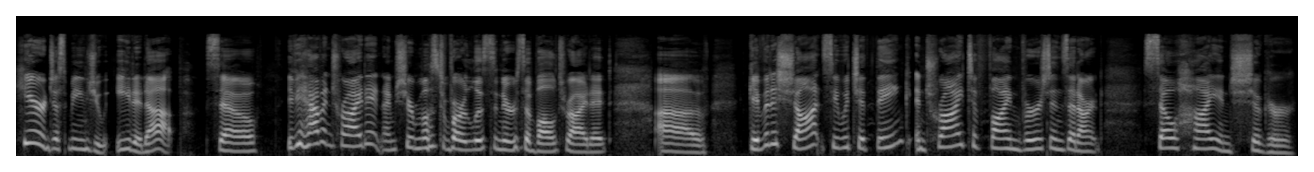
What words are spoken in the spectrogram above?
here just means you eat it up. So If you haven't tried it, and I'm sure most of our listeners have all tried it, uh, give it a shot, see what you think, and try to find versions that aren't so high in sugar.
